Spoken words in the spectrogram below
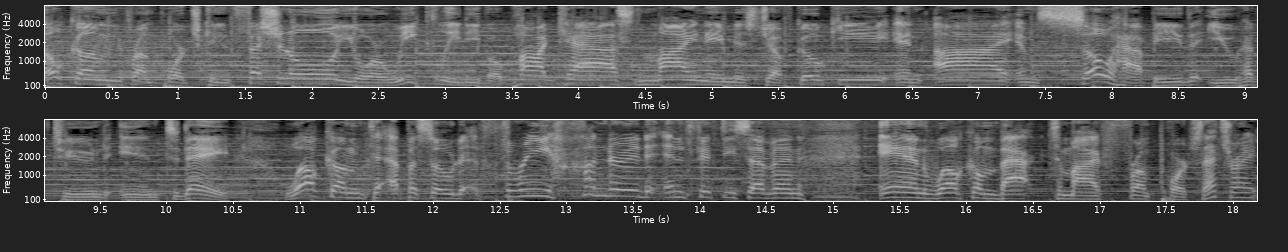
Welcome to Front Porch Confessional, your weekly Devo podcast. My name is Jeff Goki, and I am so happy that you have tuned in today. Welcome to episode 357, and welcome back to my front porch. That's right,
